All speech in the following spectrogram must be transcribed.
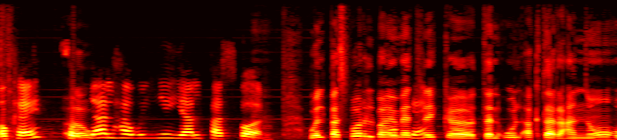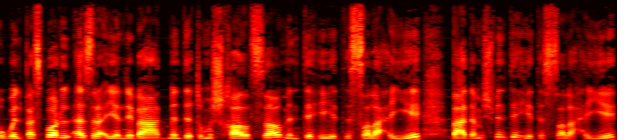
okay so أو- يا الهوية يا الباسبور. والباسبور ال biometric آه، تنقول أكثر عنه. هو الباسبور الأزرق يلي بعد مدته مش خالصة منتهية الصلاحية. بعدها مش منتهية الصلاحية.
